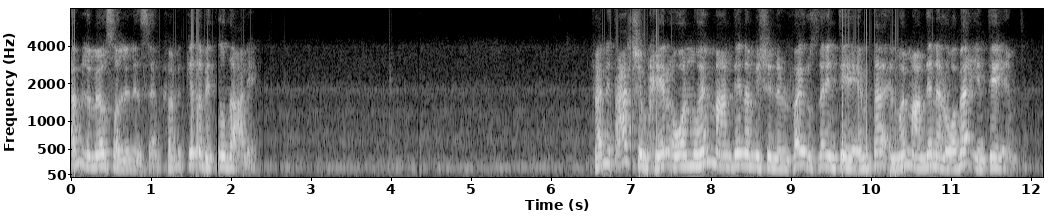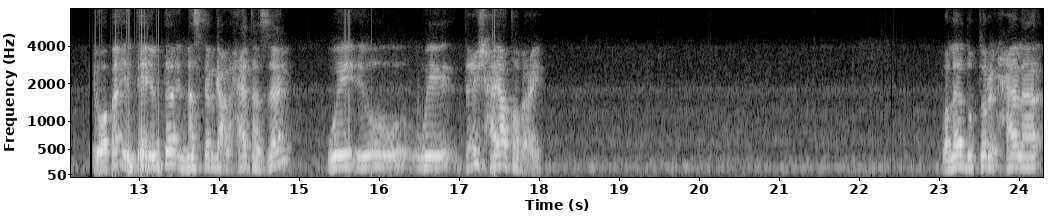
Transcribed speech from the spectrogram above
قبل ما يوصل للإنسان. فبكده بيتقضى عليه. فنتعشم خير. هو المهم عندنا مش إن الفيروس ده ينتهي إمتى المهم عندنا الوباء ينتهي إمتى. الوباء ينتهي إمتى؟ الناس ترجع لحياتها إزاي. وتعيش حياة طبيعية. والله يا دكتور الحالة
